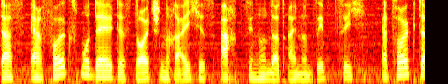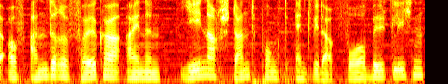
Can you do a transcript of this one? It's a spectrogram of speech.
Das Erfolgsmodell des Deutschen Reiches 1871 erzeugte auf andere Völker einen je nach Standpunkt entweder vorbildlichen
